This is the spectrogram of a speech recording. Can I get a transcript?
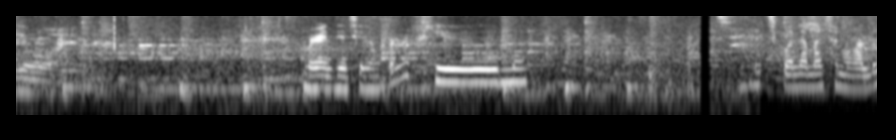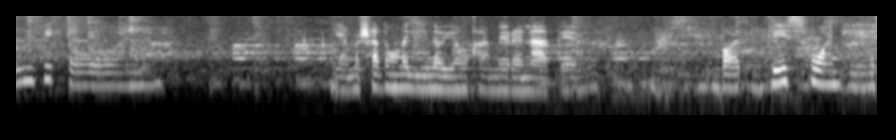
Yun. Meron din silang perfume. Let's go naman sa mga Louis Vuitton. Yeah, masyadong malinaw yung camera natin. But this one is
